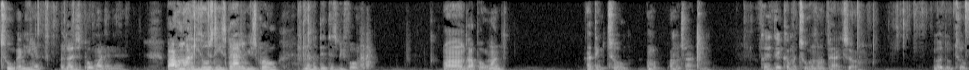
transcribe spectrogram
two in here? Or do I just put one in there? But I don't know how to use these batteries, bro. I never did this before. Um, do I put one? I think two. I'm gonna try two. Because it did come with two in one pack, so we're going to do two.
